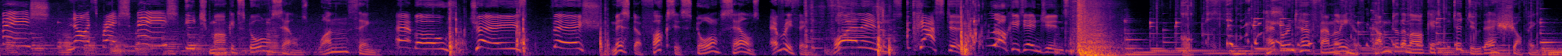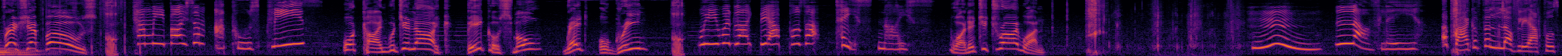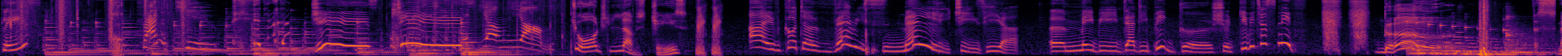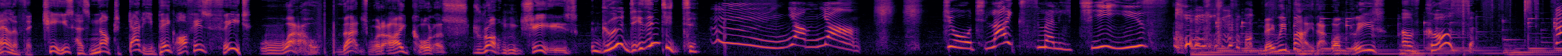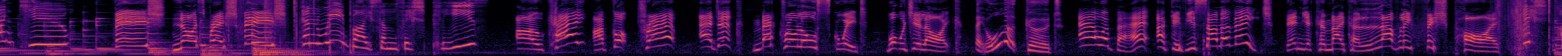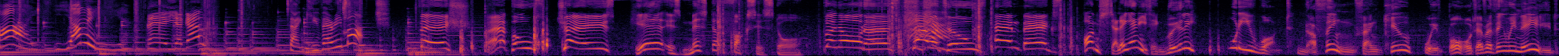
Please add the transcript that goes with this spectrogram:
Fish! Nice fresh fish! Each market stall sells one thing. Apples! Cheese! Fish! Mr. Fox's stall sells everything. Violins! Casters! Rocket engines! Peppa and her family have come to the market to do their shopping. Fresh apples! Can we buy some apples, please? What kind would you like? Big or small? Red or green? We would like the apples that taste nice. Why don't you try one? Mmm, lovely. A bag of the lovely apples, please. Thank you. Cheese! Cheese! Yum, yum. George loves cheese. I've got a very smelly cheese here. Uh, maybe Daddy Pig uh, should give it a sniff. The smell of the cheese has knocked Daddy Pig off his feet. Wow, that's what I call a strong cheese. Good, isn't it? Mmm, yum, yum. George likes smelly cheese. May we buy that one, please? Of course. Thank you. Fish! Nice fresh fish! Can we buy some fish, please? OK, I've got trout, haddock, mackerel or squid. What would you like? They all look good. How about I give you some of each? Then you can make a lovely fish pie. Fish pie. Yummy. There you go. Thank you very much. Fish! Apples! Cheese! Here is Mr. Fox's store. Bananas! Flower tools! Handbags! I'm selling anything, really. What do you want? Nothing, thank you. We've bought everything we need.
